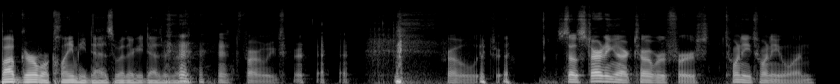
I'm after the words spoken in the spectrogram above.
Bob Gurr will claim he does, whether he does or not. it's probably true. probably true. So, starting October 1st, 2021,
